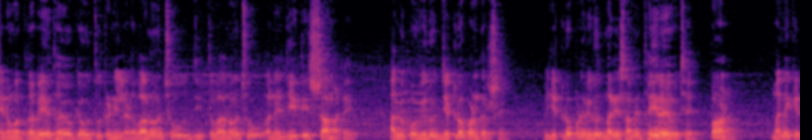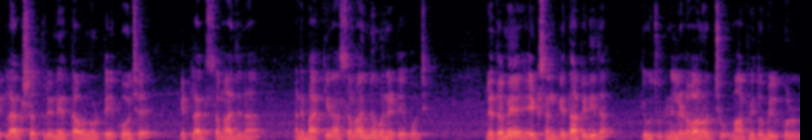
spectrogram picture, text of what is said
એનો મતલબ એ થયો કે હું ચૂંટણી લડવાનો છું, જીતવાનો છું અને જીતીશ શા માટે? આ લોકો વિરુદ્ધ જેટલો પણ કરશે જેટલો પણ વિરોધ મારી સામે થઈ રહ્યો છે. પણ મને કેટલાક ક્ષત્રિય નેતાઓનો ટેકો છે, કેટલાક સમાજના અને બાકીના સમાજનો મને ટેકો છે. એટલે તમે એક સંકેત આપી દીધા કે હું ચૂંટણી લડવાનો જ છું. માફી તો બિલકુલ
